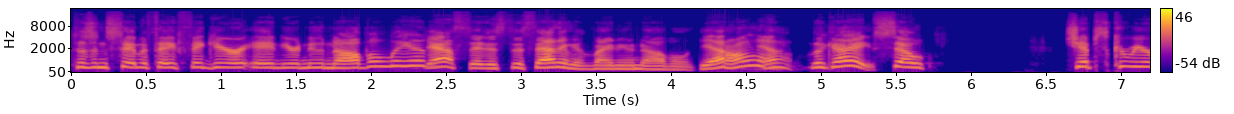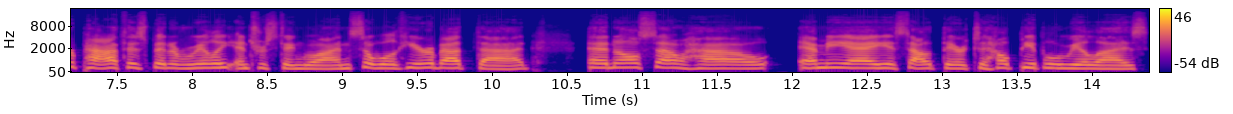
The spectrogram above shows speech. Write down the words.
Doesn't Santa Fe figure in your new novel, Lian? Yes, it is the setting of my new novel. Yep. Oh, yeah. okay. So Chip's career path has been a really interesting one. So we'll hear about that. And also how MEA is out there to help people realize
